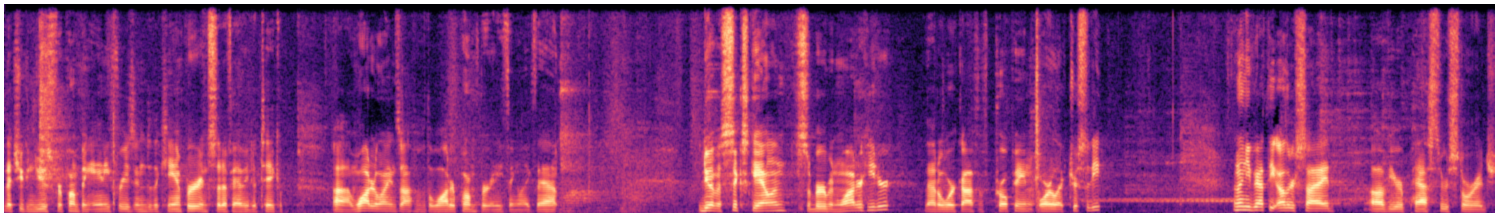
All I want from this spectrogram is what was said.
that you can use for pumping antifreeze into the camper instead of having to take uh, water lines off of the water pump or anything like that. You do have a six gallon Suburban water heater that'll work off of propane or electricity. And then you've got the other side of your pass-through storage.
